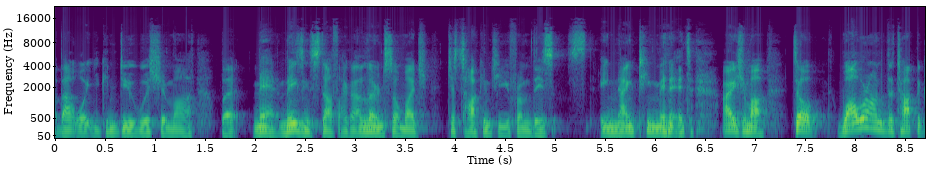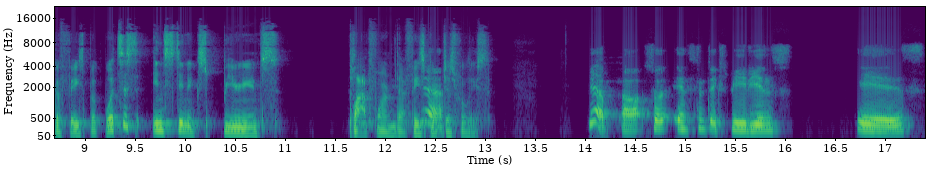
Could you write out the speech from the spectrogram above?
about what you can do with Shamanth. But man, amazing stuff. Like I learned so much just talking to you from these 19 minutes. All right, Shamanth. So while we're on the topic of Facebook, what's this instant experience platform that Facebook yeah. just released? Yeah. Uh, so instant experience is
